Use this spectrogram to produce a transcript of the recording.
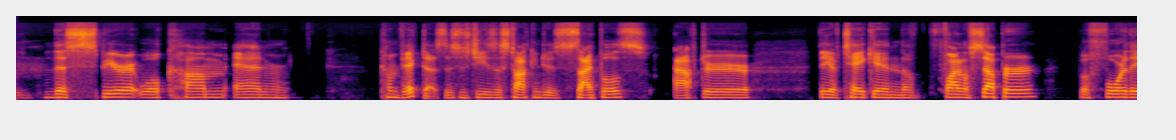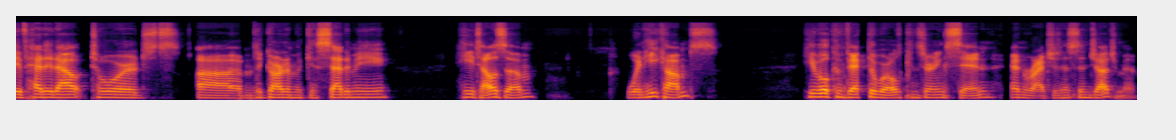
the Spirit will come and convict us. This is Jesus talking to his disciples after they have taken the final supper before they've headed out towards um, the Garden of Gethsemane. He tells them when he comes, he will convict the world concerning sin and righteousness and judgment.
